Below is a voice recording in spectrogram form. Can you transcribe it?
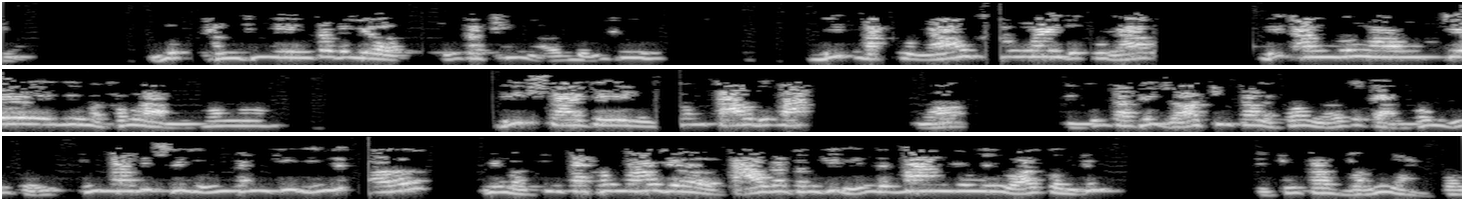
rồi lúc thành thiếu niên tới bây giờ, chúng ta thiếu nợ đủ thứ. Biết mặc quần áo, không may được quần áo. Biết ăn có ngon, chê nhưng mà không làm ngon ngon biết sai tiền không tạo được bạc đó. Thì chúng ta thấy rõ chúng ta là con nợ cái càng không vũ trụ. Chúng ta biết sử dụng thanh khí điển đích ở, nhưng mà chúng ta không bao giờ tạo ra thanh khí điển để mang cho nhân loại cùng chúng. Thì chúng ta vẫn là con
